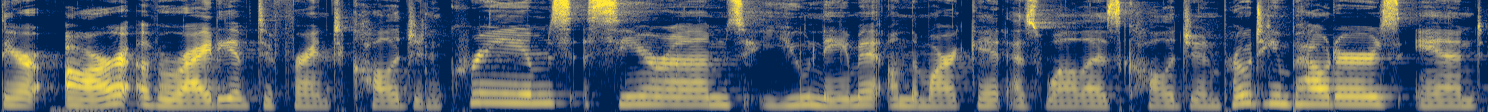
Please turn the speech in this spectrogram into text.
There are a variety of different collagen creams, serums, you name it on the market, as well as collagen protein powders and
